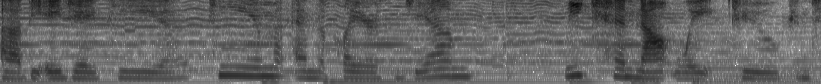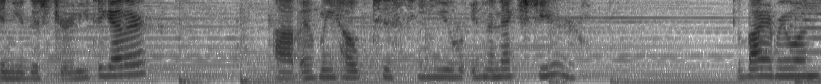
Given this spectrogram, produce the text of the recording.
uh, the AJP team, and the players and GMs. We cannot wait to continue this journey together, uh, and we hope to see you in the next year. Goodbye, everyone.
